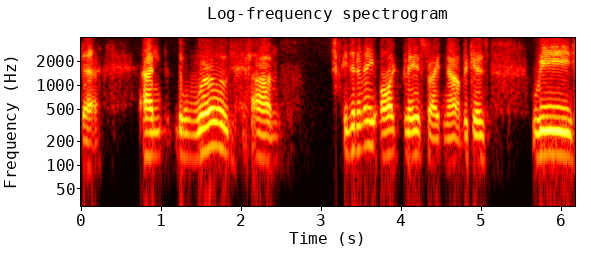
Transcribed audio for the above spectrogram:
there. And the world um, is in a very odd place right now because we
